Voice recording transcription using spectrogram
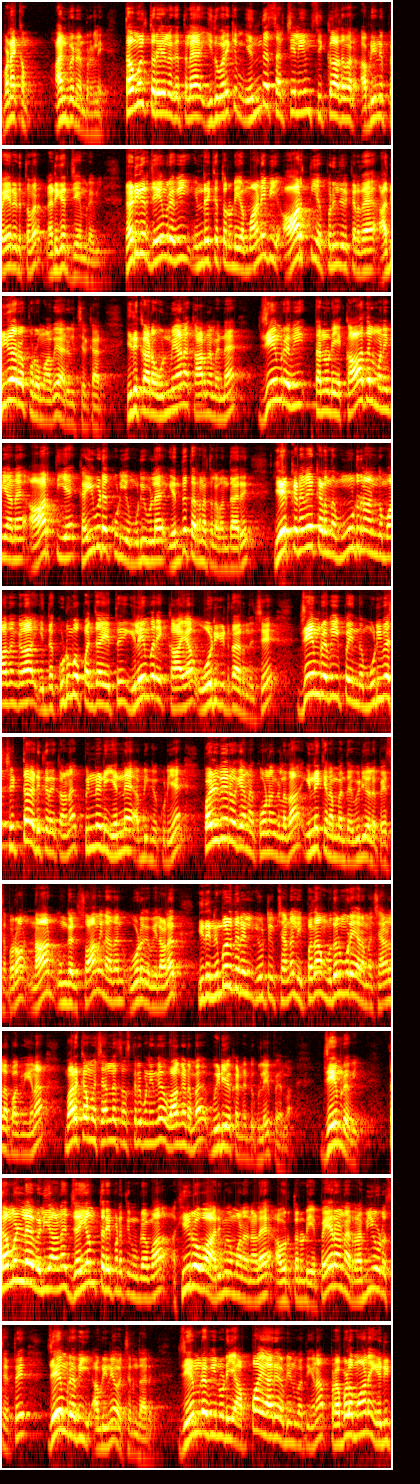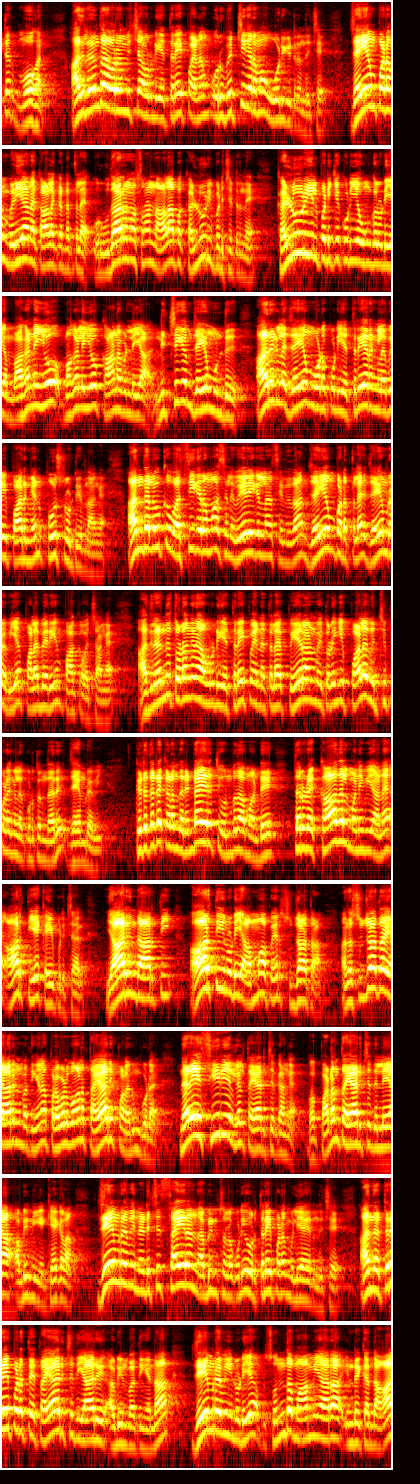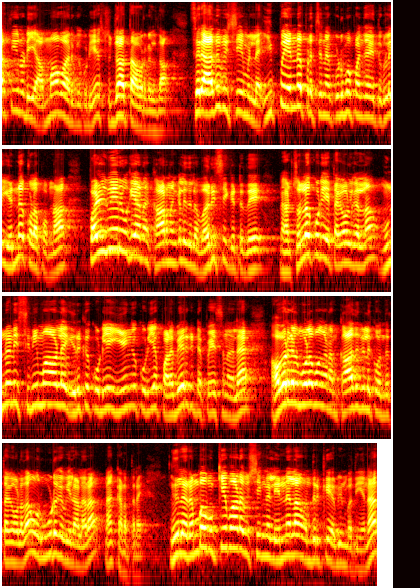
வணக்கம் அன்பு நண்பர்களே. தமிழ் திரையுலகத்தில் இதுவரைக்கும் எந்த சர்ச்சையிலையும் சிக்காதவர் அப்படின்னு பெயர் எடுத்தவர் நடிகர் ஜெயம் ரவி. நடிகர் ஜெயம் ரவி இன்றைக்கு தன்னுடைய மனைவி ஆர்த்தியை பிரிஞ்சிருக்கிறத அதிகாரப்பூர்வமாகவே அறிவிச்சிருக்கார். இதுக்கான உண்மையான காரணம் என்ன? ஜெயம் ரவி தன்னுடைய காதல் மனைவியான ஆர்த்தியை கைவிடக்கூடிய முடிவில் எந்த தருணத்தில் வந்தார்? ஏற்கனவே கடந்த மூன்று நான்கு மாதங்களாக இந்த குடும்ப பஞ்சாயத்து இளைமறை காயா ஓடிக்கிட்டு தான் இருந்துச்சு. ஜெயம் ரவி இப்போ இந்த முடிவை ஸ்ட்ரிக்டாக எடுக்கிறதுக்கான பின்னணி என்ன அப்படிங்கக்கூடிய பல்வேறு வகையான கோணங்களை தான் இன்றைக்கி நம்ம இந்த வீடியோவில் பேச போகிறோம் நான் உங்கள் சுவாமிநாதன் ஊடகவியலாளர். இது நிபுணரில் யூடியூப் சேனல். இப்போ தான் முதல் முறையாக நம்ம சேனலில் பார்க்குறீங்கன்னா மறக்காம சேனலை சப்ஸ்கிரைப் பண்ணிடுங்க வாங்க நம்ம வீடியோ கண்டென்ட்டுக்குள்ளேயே போயிடலாம். ஜெயம் ரவி தமிழில் வெளியான ஜெயம் திரைப்படத்தின் மூலமாக ஹீரோவாக அறிமுகமானதுனால அவர் தன்னுடைய பெயரான ரவியோட சேர்த்து ஜெயம் ரவி அப்படின்னே வச்சிருந்தாரு. ஜெயம் ரவியினுடைய அப்பா யார் அப்படின்னு பார்த்தீங்கன்னா பிரபலமான எடிட்டர் மோகன். அதிலிருந்து ஆரம்பித்த அவருடைய திரைப்பயணம் ஒரு வெற்றிகரமாக ஓடிக்கிட்டு இருந்துச்சு. ஜெயம் படம் வெளியான காலகட்டத்தில் ஒரு உதாரணமாக சொன்னால் நாலாம் அப்போ கல்லூரி படிச்சுட்டு இருந்தேன். கல்லூரியில் படிக்கக்கூடிய உங்களுடைய மகனையோ மகளையோ காணவில்லையா? நிச்சயம் ஜெயம் உண்டு. அருகில் ஜெயம் ஓடக்கூடிய திரையரங்களை போய் பாருங்கன்னு போஸ்ட் ஓட்டியிருந்தாங்க அந்த அளவுக்கு வசீகரமாக சில வேலைகள்லாம் செய்து தான் ஜெயம் படத்தில் ஜெயம் ரவியை பல பேரையும் பார்க்க வச்சாங்க. அதுலேருந்து தொடங்கின அவருடைய திரைப்பயணத்தில் பேராண்மை தொடங்கி பல வெற்றி படங்களை கொடுத்துருந்தாரு ஜெயம் ரவி. கிட்டத்தட்ட கடந்த ரெண்டாயிரத்தி ஒன்பதாம் ஆண்டு தன்னுடைய காதல் மனைவியான ஆர்த்தியை கைப்பிடிச்சார். யார் இந்த ஆர்த்தி? ஆர்த்தியினுடைய அம்மா பேர் சுஜாதா. அந்த சுஜாதா யாருன்னு பார்த்தீங்கன்னா பிரபலமான தயாரிப்பாளரும் கூட. நிறைய சீரியல்கள் தயாரிச்சிருக்காங்க. இப்போ படம் தயாரிச்சது இல்லையா அப்படின்னு நீங்கள் கேட்கலாம். ஜெயம் ரவி நடித்து சைரன் அப்படின்னு சொல்லக்கூடிய ஒரு திரைப்படம் வெளியாக இருந்துச்சு அந்த திரைப்படத்தை தயாரித்தது யார் அப்படின்னு பார்த்தீங்கன்னா ஜெயம் ரவியினுடைய சொந்த மாமியாரா இன்றைக்கு அந்த ஆர்த்தியினுடைய அம்மாவாக இருக்கக்கூடிய சுஜாதா அவர்கள் தான் சரி அது விஷயம் இல்லை. இப்போ என்ன பிரச்சனை? குடும்ப பஞ்சாயத்துக்குள்ளே என்ன குழப்பம்னா பல்வேறு வகையான காரணங்கள் இதில் வரிசை கட்டுது. நான் சொல்லக்கூடிய தகவல்கள்லாம் முன்னணி சினிமாவில் இருக்கக்கூடிய இயங்கக்கூடிய பல பேர்கிட்ட பேசினதில் அவர்கள் மூலமாக நம் காதுகளுக்கு வந்த தகவலை தான் ஒரு ஊடகவியலாளராக நான் கடத்துகிறேன் இதில் ரொம்ப முக்கியமான விஷயங்கள் என்னெல்லாம் வந்திருக்கு அப்படின்னு பார்த்தீங்கன்னா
